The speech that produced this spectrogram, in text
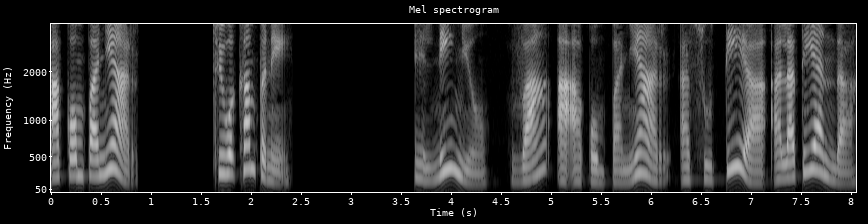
Acompañar. To accompany. El niño va a acompañar a su tía a la tienda.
